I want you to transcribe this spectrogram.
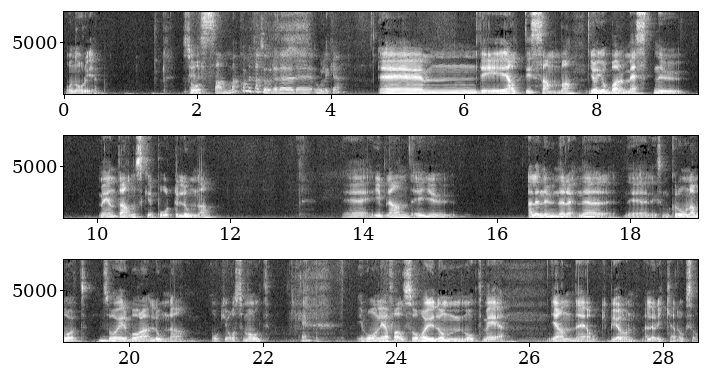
och Norge. Är det samma kommentatorer eller är det olika? Ehm, det är alltid samma. Jag jobbar mest nu med en dansk reporter, Lona. Eh, ibland är ju... Eller nu när när det är liksom corona varit så är det bara Lona och jag som har åkt. Okej. I vanliga fall så har ju de åkt med Janne och Björn, eller Rickard också.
